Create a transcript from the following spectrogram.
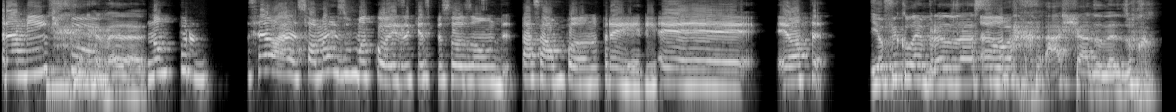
pra mim, tipo. É verdade. Não por. Sei lá, é só mais uma coisa que as pessoas vão passar um pano pra ele. É, eu até. E eu fico lembrando da sua Ah. achada, né? do-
